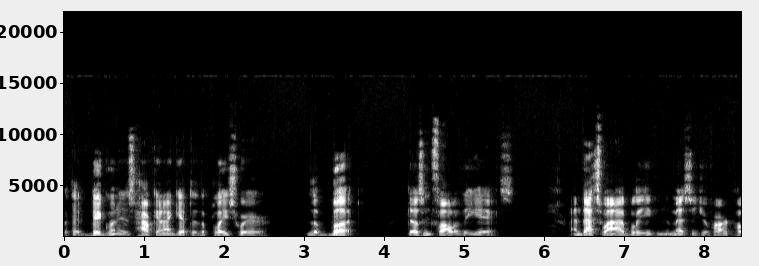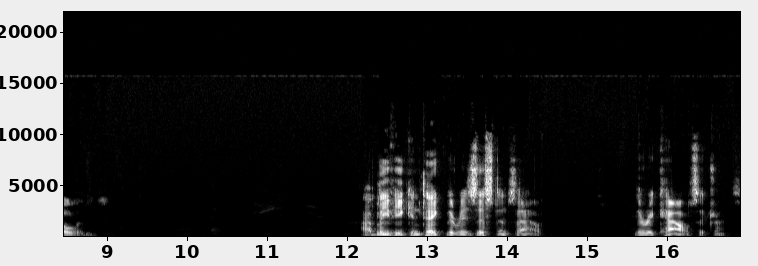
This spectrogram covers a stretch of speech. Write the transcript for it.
But that big one is how can I get to the place where the but doesn't follow the yes? And that's why I believe in the message of heart holiness. I believe he can take the resistance out, the recalcitrance.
